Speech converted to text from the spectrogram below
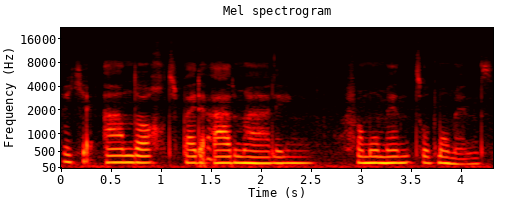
met je aandacht bij de ademhaling van moment tot moment.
